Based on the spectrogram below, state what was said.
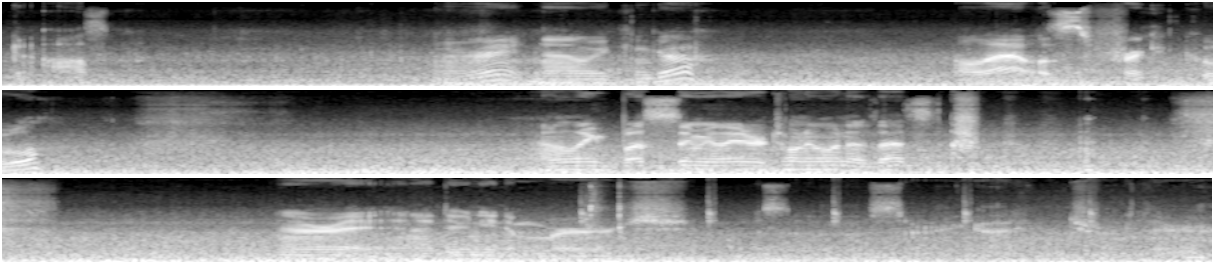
Freaking awesome. Alright, now we can go. Well, that was freaking cool. I don't think Bus Simulator 21 is that stuff. Alright, and I do need to merge. So, sorry, guy, truck there.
